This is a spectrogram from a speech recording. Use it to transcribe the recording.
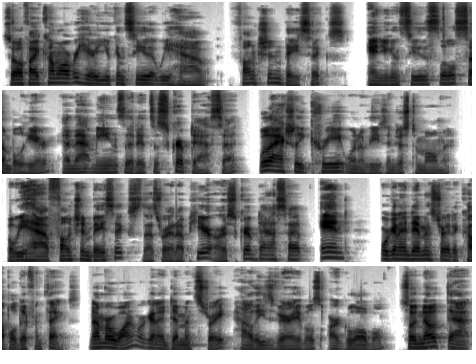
So if I come over here, you can see that we have function basics and you can see this little symbol here, and that means that it's a script asset. We'll actually create one of these in just a moment. But we have function basics, that's right up here, our script asset, and we're going to demonstrate a couple different things. Number one, we're going to demonstrate how these variables are global. So note that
